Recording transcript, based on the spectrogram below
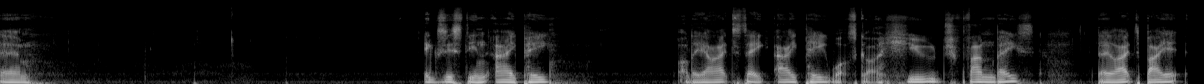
um, existing IP, or they like to take IP what's got a huge fan base. They like to buy it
